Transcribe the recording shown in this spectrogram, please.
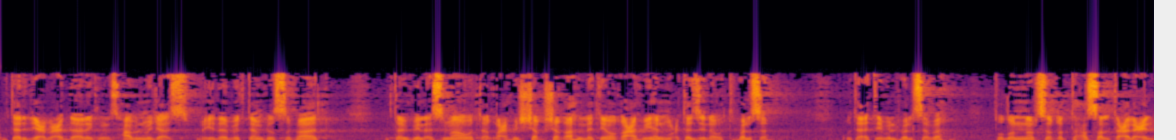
وترجع بعد ذلك من أصحاب المجاز. وإذا بك تنفي الصفات وتنفي الأسماء وتقع في الشقشقة التي وقع فيها المعتزلة وتفلسف وتأتي بالفلسفة تظن نفسك قد تحصلت على علم.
